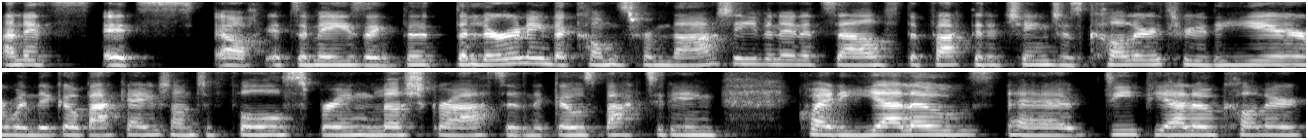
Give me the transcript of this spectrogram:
and it's it's oh, it's amazing. The the learning that comes from that even in itself the fact that it changes color through the year when they go back out onto full spring lush grass and it goes back to being quite a yellow uh, deep yellow color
